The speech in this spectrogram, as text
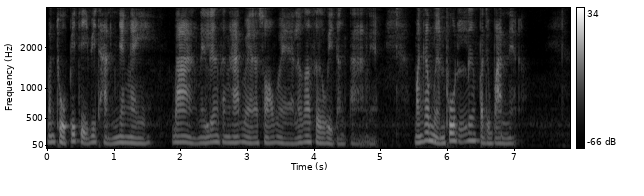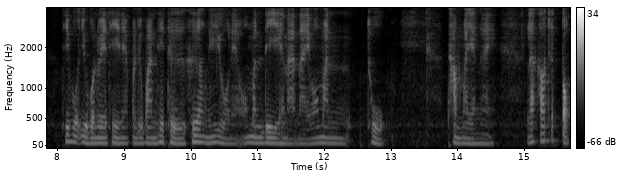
มันถูกพิถีพิถันยังไงบ้างในเรื่องทั้งฮาร์ดแวร์และซอฟต์แวร์แล้วก็ service ต่างๆ เนี่ย มันก็เหมือนพูดเรื่องปัจจุบันเนี่ย ที่อยู่บนเวทีเนี่ย ปัจจุบันที่ถือเครื่องนี้อยู่เนี่ย ว่ามันดีขนาดไหนว่ามันถูกทำมายังไง แล้วเขาจะตบ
